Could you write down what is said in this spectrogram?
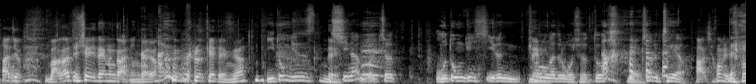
아주 막아주셔야 되는 거 아닌가요? 그렇게 되면 이동진 네. 씨나 뭐저 오동진 씨 이런 평론가들 오셔도 네. 저는 돼요. 아 잠깐만요. 두,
